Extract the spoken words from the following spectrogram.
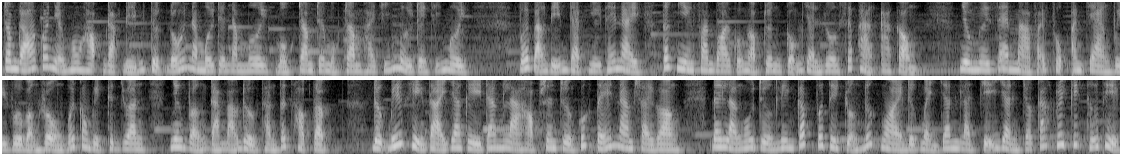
Trong đó có những môn học đạt điểm tuyệt đối 50 trên 50, 100 trên 100 hay 90 trên 90. Với bảng điểm đẹp như thế này, tất nhiên fanboy của Ngọc Trinh cũng giành luôn xếp hạng A cộng. Nhiều người xem mà phải phục anh chàng vì vừa bận rộn với công việc kinh doanh nhưng vẫn đảm bảo được thành tích học tập. Được biết, hiện tại Gia Kỳ đang là học sinh trường quốc tế Nam Sài Gòn. Đây là ngôi trường liên cấp với tiêu chuẩn nước ngoài được mệnh danh là chỉ dành cho các rít kích thứ thiệt.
